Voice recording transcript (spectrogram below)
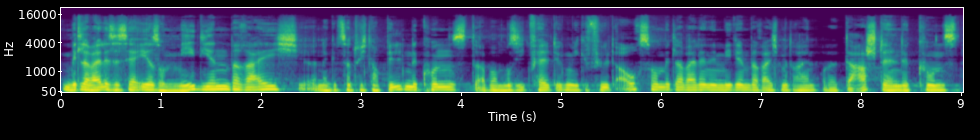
mittlerweile ist es ja eher so Medienbereich, dann gibt es natürlich noch bildende Kunst, aber Musik fällt irgendwie gefühlt auch so mittlerweile in den Medienbereich mit rein. Oder darstellende Kunst,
